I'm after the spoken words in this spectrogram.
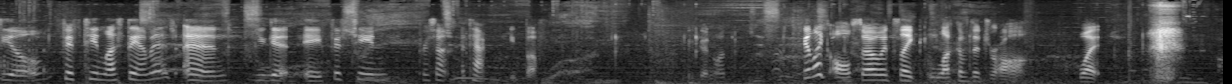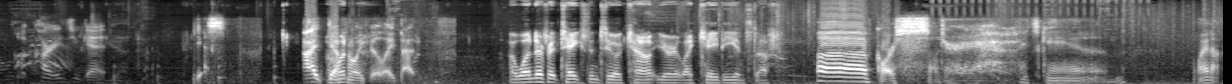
deal 15 less damage, and you get a 15% attack buff. A good one. I feel like also it's like luck of the draw, what what cards you get. Yes. I definitely feel like that. I wonder if it takes into account your like KD and stuff. Uh, of course, soldier. hitscan. Why not?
